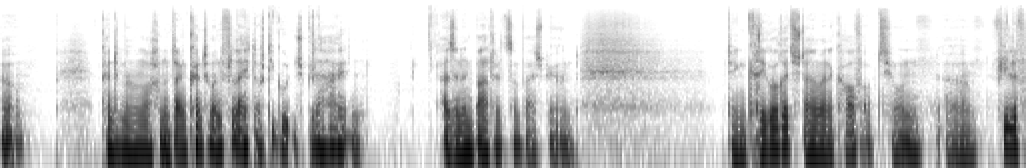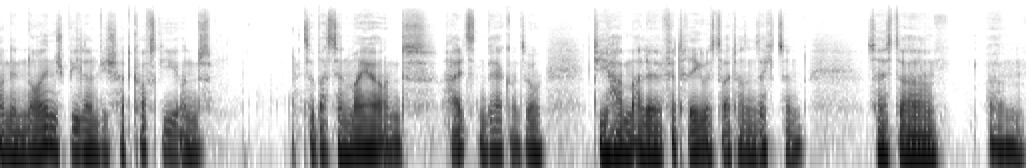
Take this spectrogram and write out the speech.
Ja, könnte man mal machen. Und dann könnte man vielleicht auch die guten Spieler halten. Also einen Bartels zum Beispiel und den Gregoritsch, da haben wir eine Kaufoption. Äh, viele von den neuen Spielern wie Schatkowski und Sebastian Mayer und Halstenberg und so, die haben alle Verträge bis 2016. Das heißt, da ähm,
